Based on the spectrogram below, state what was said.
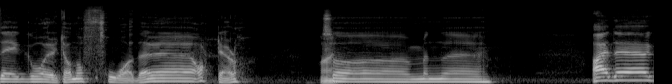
det går jo ikke an å få det artigere, da. Så, men eh, Nei, det er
